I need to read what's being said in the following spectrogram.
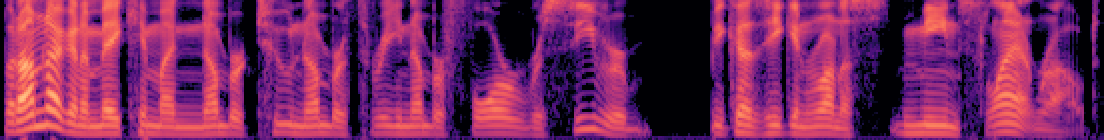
but I'm not going to make him my number two, number three, number four receiver because he can run a mean slant route.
